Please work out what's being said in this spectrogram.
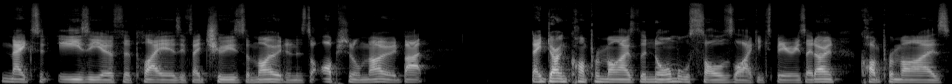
makes it easier for players if they choose the mode and it's an optional mode, but they don't compromise the normal Souls like experience. They don't compromise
